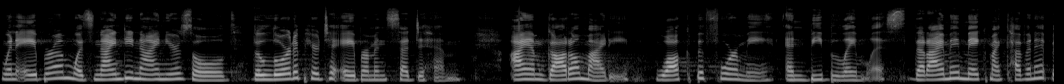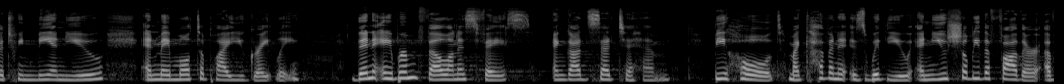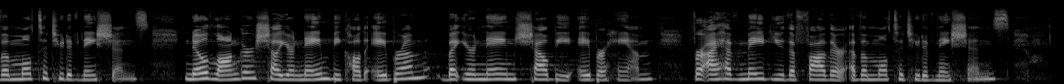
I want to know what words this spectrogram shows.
When Abram was 99 years old, the Lord appeared to Abram and said to him, I am God Almighty. Walk before me and be blameless, that I may make my covenant between me and you and may multiply you greatly. Then Abram fell on his face, and God said to him, Behold, my covenant is with you, and you shall be the father of a multitude of nations. No longer shall your name be called Abram, but your name shall be Abraham, for I have made you the father of a multitude of nations.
